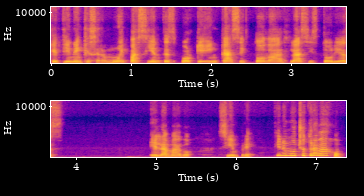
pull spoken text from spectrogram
que tienen que ser muy pacientes porque en casi todas las historias el amado siempre tiene mucho trabajo.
